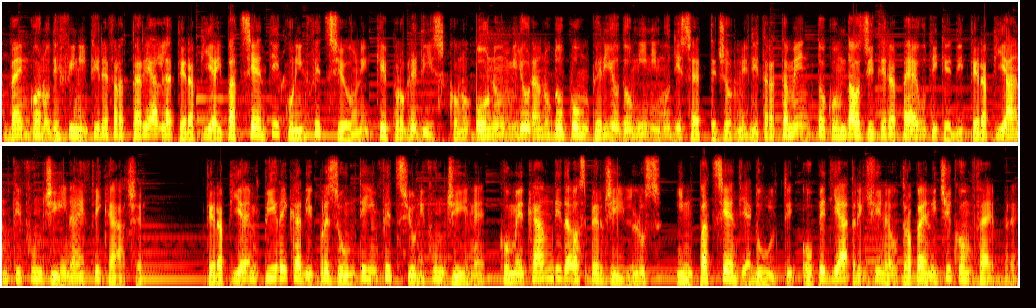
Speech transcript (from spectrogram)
Vengono definiti refrattari alla terapia i pazienti con infezioni che progrediscono o non migliorano dopo un periodo minimo di 7 giorni di trattamento con dosi terapeutiche di terapia antifungina efficace terapia empirica di presunte infezioni fungine, come Candida Aspergillus, in pazienti adulti o pediatrici neutropenici con febbre.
